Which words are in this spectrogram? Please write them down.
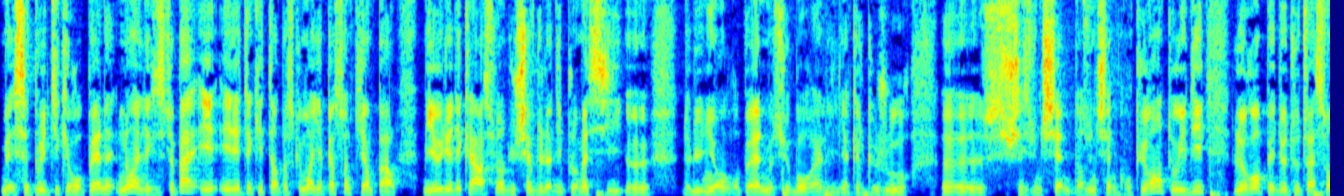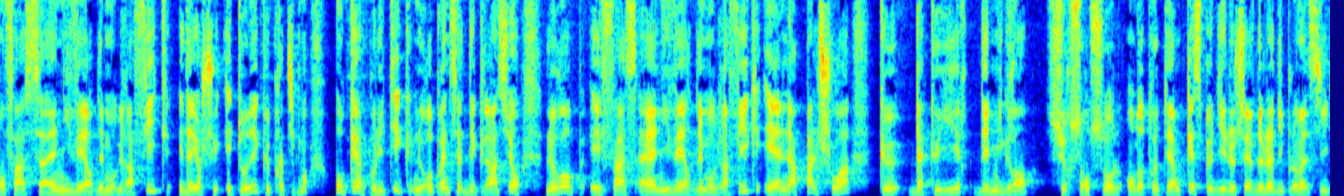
mais cette politique européenne, non, elle n'existe pas et, elle est inquiétante parce que moi, il n'y a personne qui en parle. Il y a eu les déclarations du chef de la diplomatie euh, de l'Union européenne, M. Borrell, il y a quelques jours, euh, chez une chaîne, dans une chaîne concurrente, où il dit l'Europe est de toute façon face à un hiver démographique. Et d'ailleurs, je suis étonné que pratiquement aucun politique ne reprenne cette déclaration. L'Europe est face à un hiver démographique et elle n'a pas le choix que d'accueillir des migrants sur son sol. En d'autres termes, qu'est-ce que dit le chef de la diplomatie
